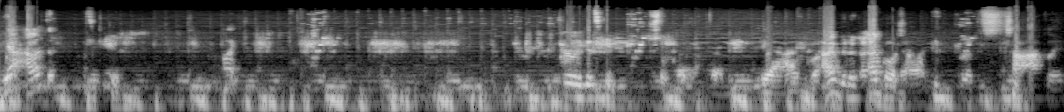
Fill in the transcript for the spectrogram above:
Yeah, I like it. It's cute. I like it. It's really good skin. Yeah, I'm, go- I'm gonna I'm going down. Chocolate.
